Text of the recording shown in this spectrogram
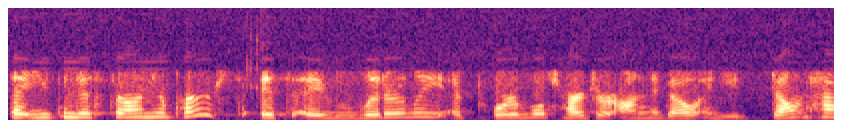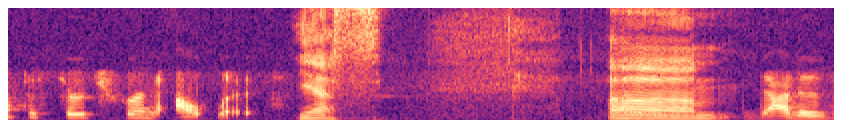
that you can just throw in your purse. It's a literally a portable charger on the go, and you don't have to search for an outlet. Yes. Um, That is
